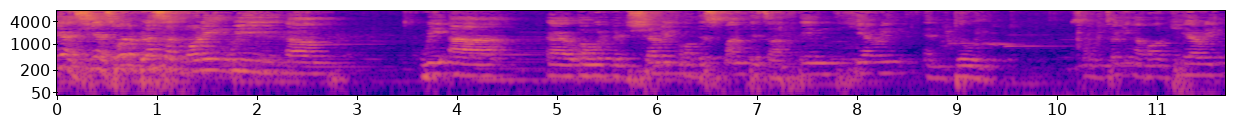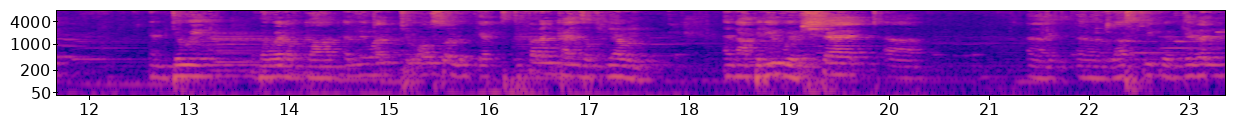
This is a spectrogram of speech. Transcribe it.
yes, yes. What a blessed morning. We um, we are uh, we've been sharing on this month. It's our theme: hearing and doing. So we're talking about hearing and doing the word of God, and we want to also look at different kinds of hearing. And I believe we've shared uh, uh, uh last week. We've given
